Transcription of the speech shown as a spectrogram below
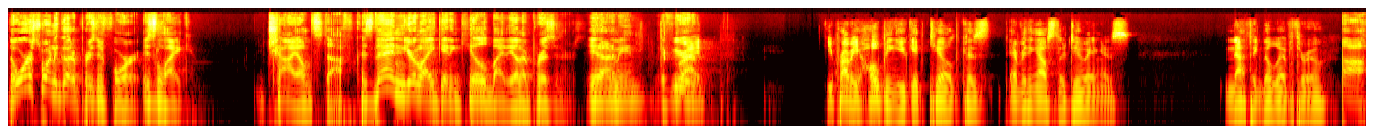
the worst one to go to prison for is like child stuff because then you're like getting killed by the other prisoners. You know what I mean? If you're Right. You're probably hoping you get killed because everything else they're doing is nothing to live through. oh,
